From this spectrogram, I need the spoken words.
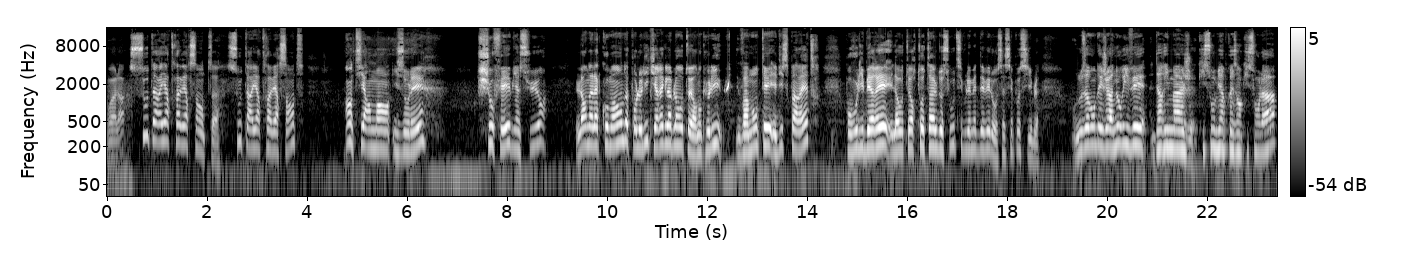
Voilà. Soute arrière traversante. Soute arrière traversante. Entièrement isolée chauffé bien sûr. Là on a la commande pour le lit qui est réglable en hauteur. Donc le lit va monter et disparaître pour vous libérer la hauteur totale de soude si vous voulez mettre des vélos. Ça c'est possible. Nous avons déjà nos rivets d'arrimage qui sont bien présents, qui sont là.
